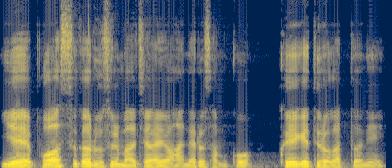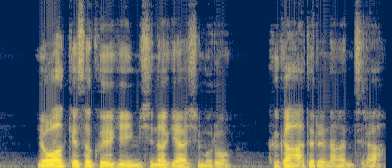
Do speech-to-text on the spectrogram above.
이에 보아스가 룻을 맞이하여 아내로 삼고 그에게 들어갔더니 여호와께서 그에게 임신하게 하심으로 그가 아들을 낳은지라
